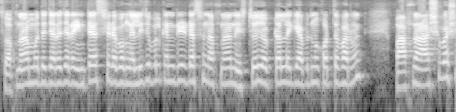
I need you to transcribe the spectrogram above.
সো আপনার মধ্যে যারা যারা ইন্টারেস্টেড এবং এলিজিবল ক্যান্ডিডেট আছেন, আপনারা নিশ্চয়ই জবটার লাগে আবেদন করতে পারবেন বা আপনার আশেপাশে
